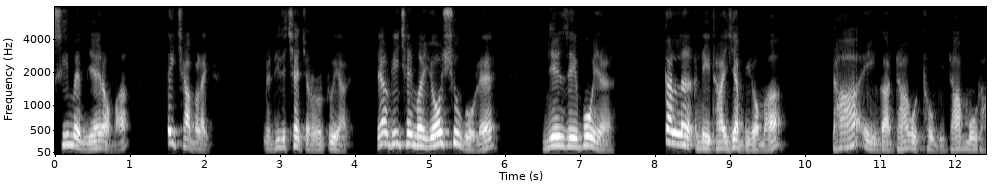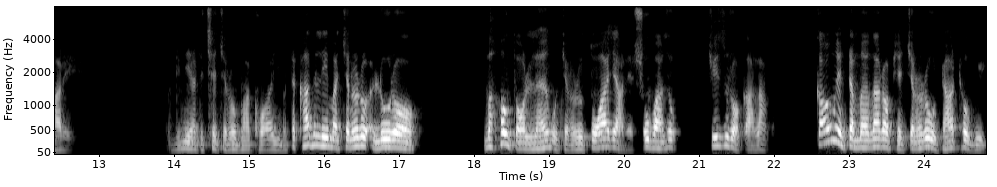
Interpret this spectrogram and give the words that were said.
စီးမဲ့မြဲတော့မှအိတ်ချပလိုက်တယ်ဒီတစ်ချက်ကျွန်တော်တို့တွေ့ရတယ်။ဒါကြောင့်ဒီအချိန်မှာယောရှုကိုလည်းမြင်စေဖို့ရန်ကန့်လန့်အနေထားရက်ပြီးတော့မှ ဓာအိမ်ကဓာကိုထုတ်ပြီးဓာမိုးထားတယ်။ဒီနေရာတစ်ချက်ကျွန်တော်ဘာခေါ်အောင်ယူမတခါတလေမှကျွန်တော်တို့အလိုတော်မဟုတ်တော့လမ်းကိုကျွန်တော်တို့သွားကြတယ်ဆိုပါစို့ကျေးဇူးတော်ကာလမှာကောင်းငင်တမန်ကတော့ဖြင့်ကျွန်တော်တို့ဓာထုတ်ပြီး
